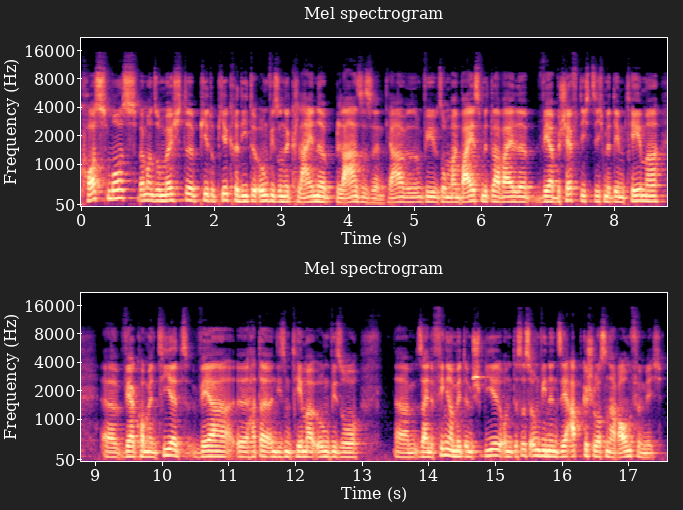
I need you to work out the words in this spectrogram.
Kosmos, wenn man so möchte, Peer-to-Peer-Kredite irgendwie so eine kleine Blase sind. Ja, irgendwie so, man weiß mittlerweile, wer beschäftigt sich mit dem Thema, äh, wer kommentiert, wer äh, hat da in diesem Thema irgendwie so ähm, seine Finger mit im Spiel und es ist irgendwie ein sehr abgeschlossener Raum für mich.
